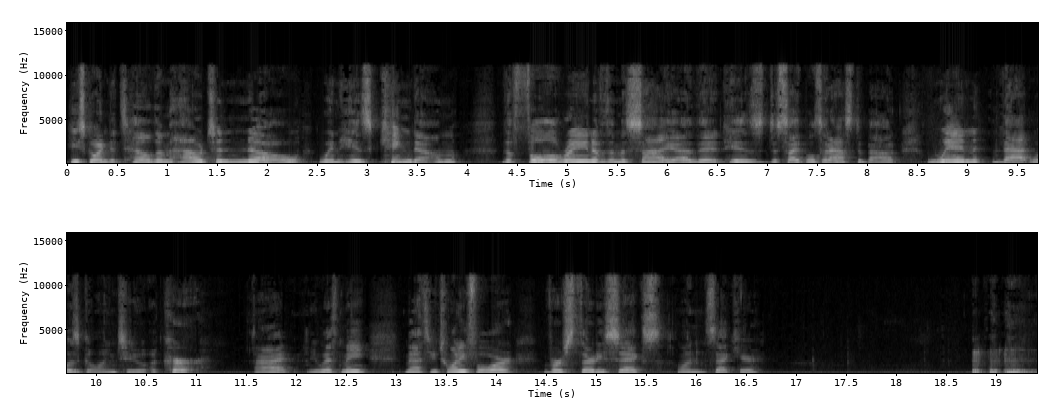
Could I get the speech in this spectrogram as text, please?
he's going to tell them how to know when his kingdom, the full reign of the Messiah that his disciples had asked about, when that was going to occur. All right, you with me? Matthew 24, verse 36. One sec here.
